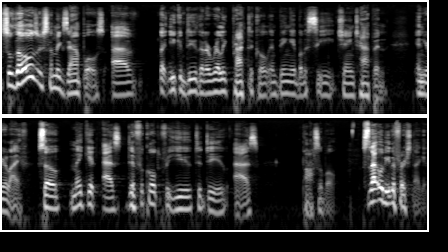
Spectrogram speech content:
So those are some examples of that you can do that are really practical in being able to see change happen in your life. So make it as difficult for you to do as possible. So that would be the first nugget.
